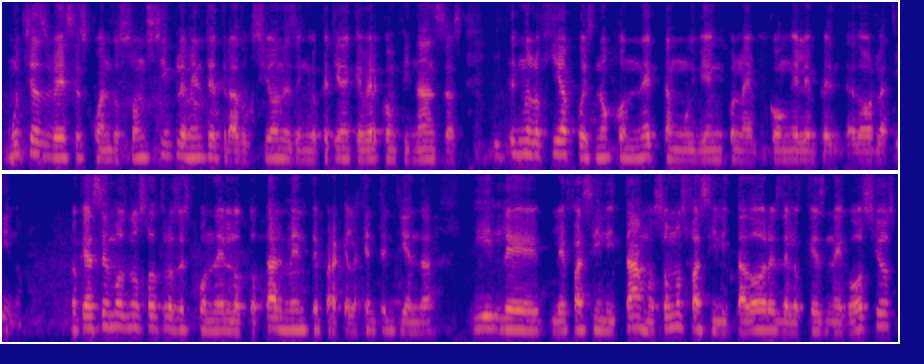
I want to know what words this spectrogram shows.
muchas veces cuando son simplemente traducciones en lo que tiene que ver con finanzas y tecnología, pues no conectan muy bien con, con el emprendedor latino. Lo que hacemos nosotros es ponerlo totalmente para que la gente entienda y le, le, facilitamos, somos facilitadores de lo que es negocios,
